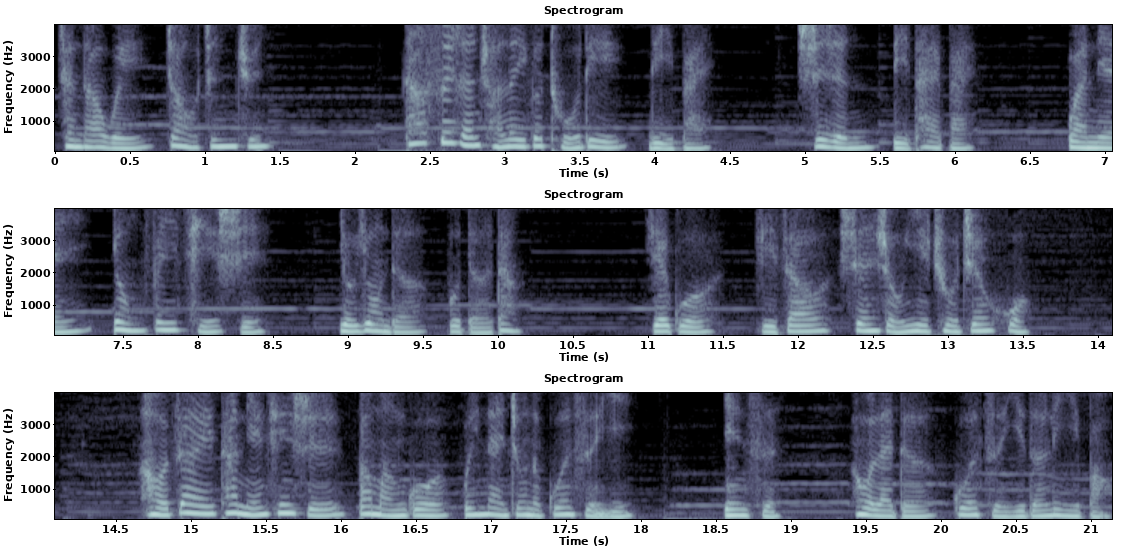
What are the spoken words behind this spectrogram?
称他为赵真君。他虽然传了一个徒弟李白，诗人李太白，晚年用非其时，又用得不得当，结果几遭身首异处之祸。好在他年轻时帮忙过危难中的郭子仪，因此后来得郭子仪的力保。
